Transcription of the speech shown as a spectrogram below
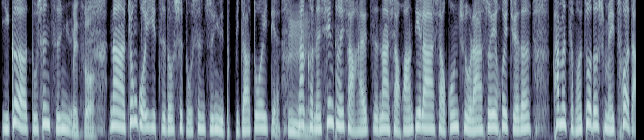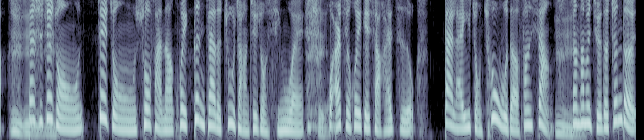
一个独生子女。没错。那中国一直都是独生子女比较多一点，那可能心疼小孩子，那小皇帝啦、小公主啦，所以会觉得他们怎么做都是没错的。嗯。但是这种这种说法呢，会更加的助长这种行为，是，而且会给小孩子。带来一种错误的方向，让他们觉得真的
